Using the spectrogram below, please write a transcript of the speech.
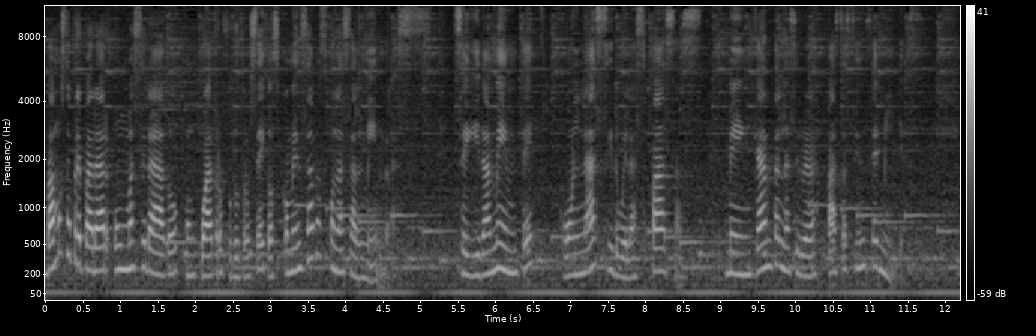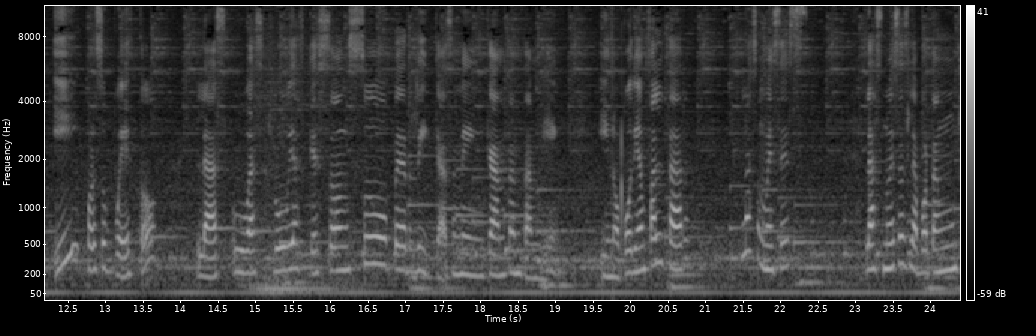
Vamos a preparar un macerado con cuatro frutos secos. Comenzamos con las almendras, seguidamente con las ciruelas pasas. Me encantan las ciruelas pasas sin semillas. Y por supuesto las uvas rubias que son súper ricas, me encantan también. Y no podían faltar las nueces. Las nueces le aportan un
